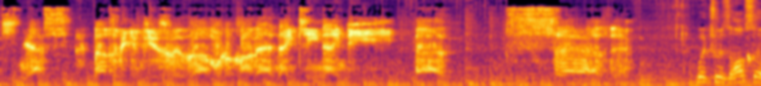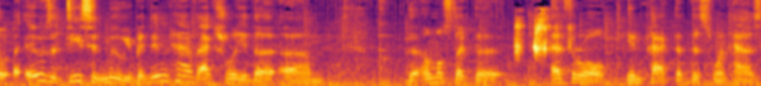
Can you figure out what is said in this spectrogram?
Yes. Not to be confused with uh, Mortal Kombat 1997. which was also it was a decent movie, but didn't have actually the um, the almost like the ethereal impact that this one has.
